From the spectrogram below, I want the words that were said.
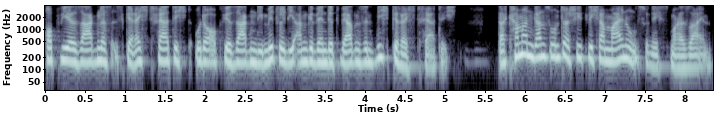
Ob wir sagen, das ist gerechtfertigt oder ob wir sagen, die Mittel, die angewendet werden, sind nicht gerechtfertigt. Da kann man ganz unterschiedlicher Meinung zunächst mal sein.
